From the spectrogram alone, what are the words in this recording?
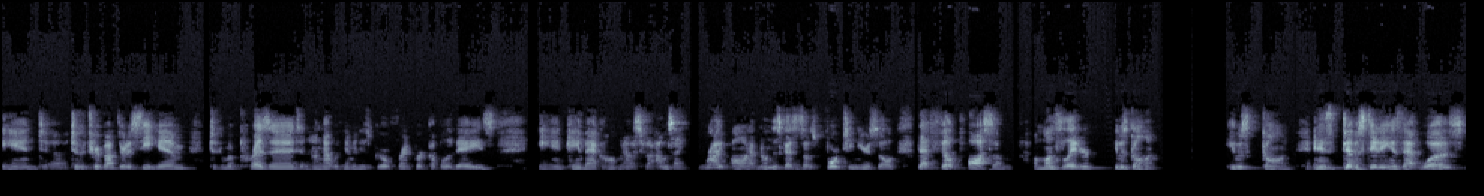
and uh, took a trip out there to see him. Took him a present and hung out with him and his girlfriend for a couple of days, and came back home. And I was I was like right on. I've known this guy since I was 14 years old. That felt awesome. A month later, he was gone. He was gone, and as devastating as that was,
